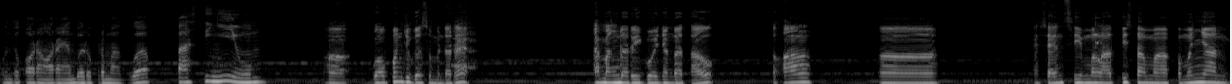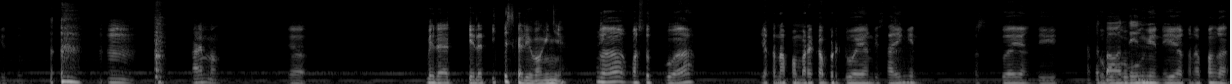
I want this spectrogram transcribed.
untuk orang-orang yang baru ke rumah gue pasti nyium. Eh, gua pun juga sebenarnya emang dari gue yang nggak tahu soal eh esensi melati sama kemenyan gitu. Karena emang Ya. beda beda tipis kali wanginya. Enggak, maksud gua ya kenapa mereka berdua yang disaingin? Maksud gua yang di hubungin iya kenapa nggak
